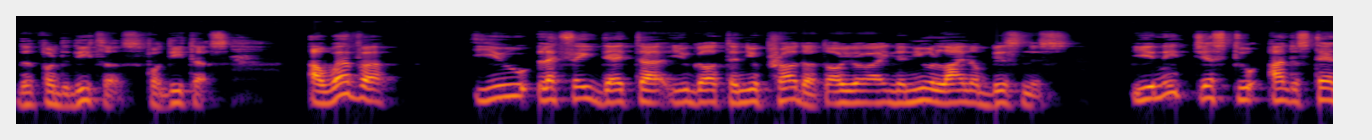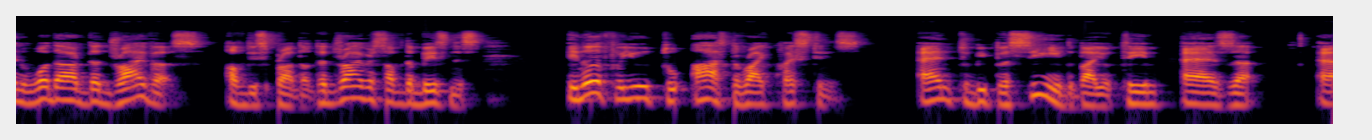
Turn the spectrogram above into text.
the for the details, for details. However, you let's say that uh, you got a new product or you're in a new line of business you need just to understand what are the drivers of this product the drivers of the business in order for you to ask the right questions and to be perceived by your team as uh, uh,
